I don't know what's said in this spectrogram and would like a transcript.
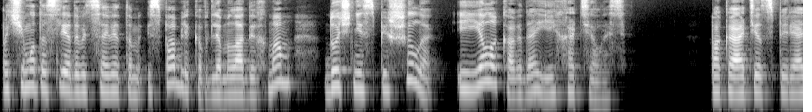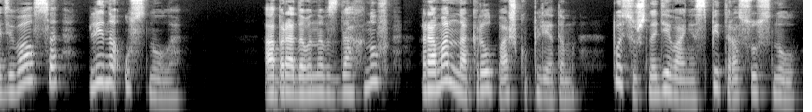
Почему-то следовать советам из пабликов для молодых мам дочь не спешила и ела, когда ей хотелось. Пока отец переодевался, Лина уснула. Обрадованно вздохнув, Роман накрыл Пашку пледом. Пусть уж на диване спит, раз уснул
